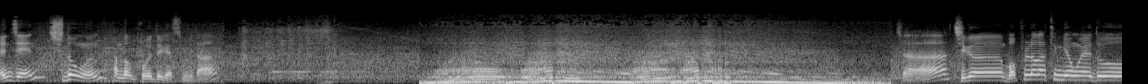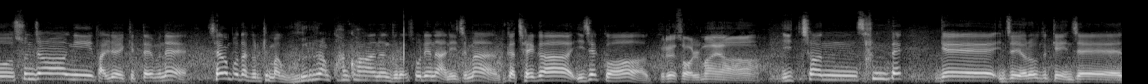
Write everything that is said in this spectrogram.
엔진 시동은 한번 보여드리겠습니다 자 지금 머플러 같은 경우에도 순정이 달려있기 때문에 생각보다 그렇게 막 으르렁 쾅쾅 하는 그런 소리는 아니지만 그러니까 제가 이제껏 그래서 얼마야? 2,300개 이제 여러분들께 이제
